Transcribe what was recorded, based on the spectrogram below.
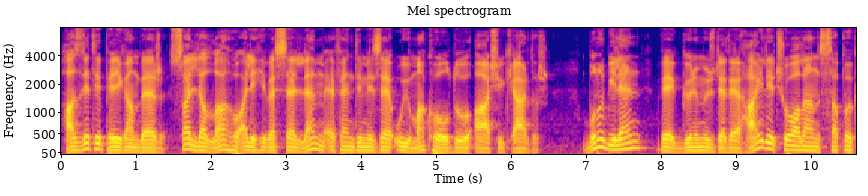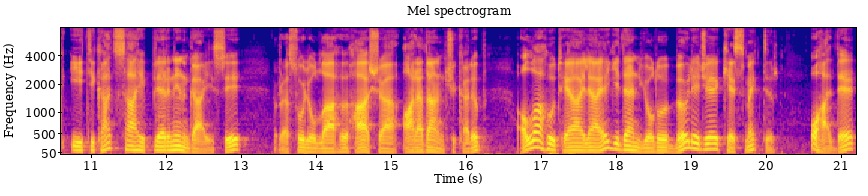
Hazreti Peygamber sallallahu aleyhi ve sellem Efendimiz'e uymak olduğu aşikardır. Bunu bilen ve günümüzde de hayli çoğalan sapık itikat sahiplerinin gayesi, Resulullah'ı haşa aradan çıkarıp, Allahu Teala'ya giden yolu böylece kesmektir. O halde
